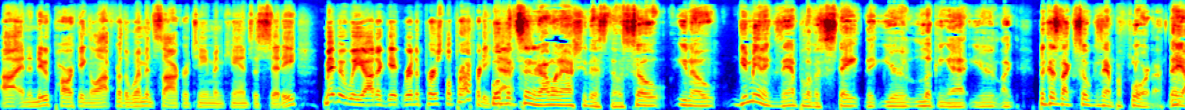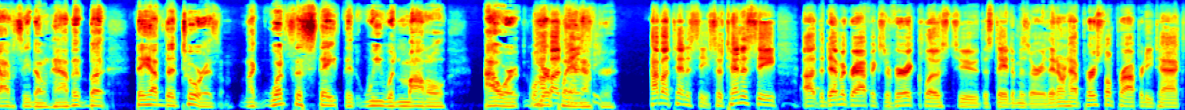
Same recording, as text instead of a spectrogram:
uh, and a new parking lot for the women's soccer team in Kansas City, maybe we ought to get rid of personal property Well, but. Senator, I want to ask you this though. So, you know, give me an example of a state that you're looking at. You're like, because like, so example, Florida, they obviously don't have it, but they have the tourism. Like, what's the state that we would model our, Well, your plan Tennessee? after? How about Tennessee? So Tennessee, uh, the demographics are very close to the state of Missouri. They don't have personal property tax,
